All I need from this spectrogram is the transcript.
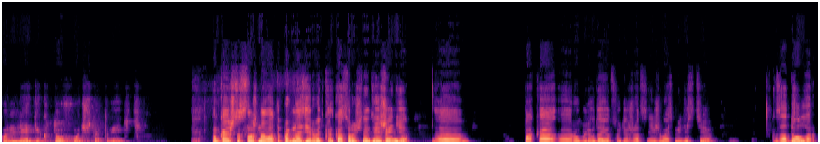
Коллеги, кто хочет ответить? Ну, конечно, сложновато прогнозировать краткосрочные движения. Э, пока э, рублю удается удержаться ниже 80 за доллар,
